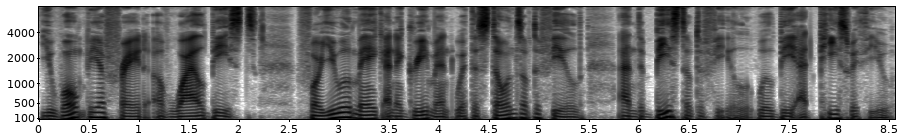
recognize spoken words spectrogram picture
You won't be afraid of wild beasts, for you will make an agreement with the stones of the field, and the beast of the field will be at peace with you.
